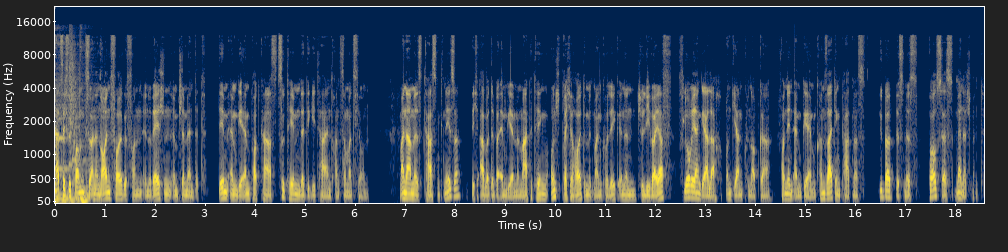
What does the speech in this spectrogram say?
Herzlich willkommen zu einer neuen Folge von Innovation Implemented, dem MGM-Podcast zu Themen der digitalen Transformation. Mein Name ist Carsten Knese, ich arbeite bei MGM im Marketing und spreche heute mit meinen KollegInnen Julie Wajaf, Florian Gerlach und Jan Konopka von den MGM Consulting Partners über Business Process Management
